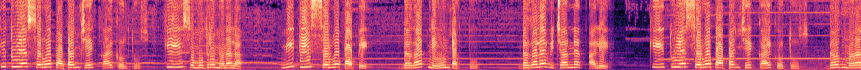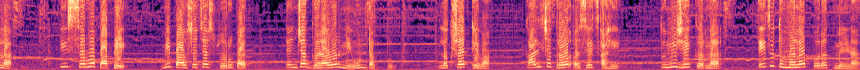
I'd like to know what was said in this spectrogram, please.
की तू या सर्व पापांचे काय करतोस? की समुद्र म्हणाला मी ती सर्व पापे ढगात नेऊन टाकतो. ढगाला विचारण्यात आले की तू या सर्व पापांचे काय करतोस? ढग म्हणाला ती सर्व पापे मी पावसाच्या स्वरूपात त्यांच्या घरावर नेऊन टाकतो. लक्षात ठेवा कालचक्र असेच आहे. तुम्ही जे करणार तेच तुम्हाला परत मिळणार.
